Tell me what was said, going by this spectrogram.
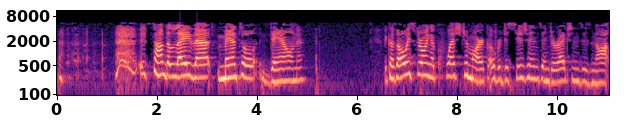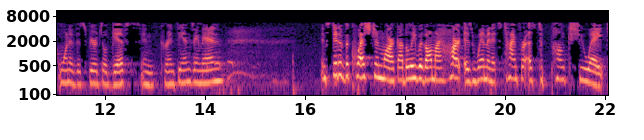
it's time to lay that mantle down. Because always throwing a question mark over decisions and directions is not one of the spiritual gifts in Corinthians. Amen. Instead of the question mark, I believe with all my heart as women, it's time for us to punctuate.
